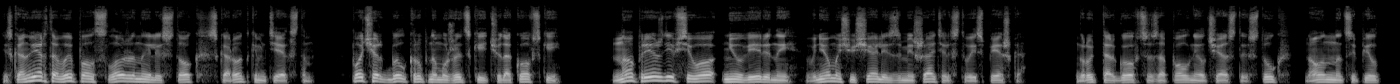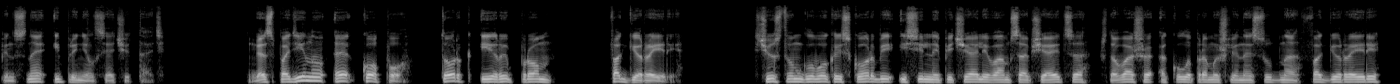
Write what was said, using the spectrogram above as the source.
Из конверта выпал сложенный листок с коротким текстом. Почерк был крупномужицкий, чудаковский, но прежде всего неуверенный, в нем ощущались замешательство и спешка. Грудь торговца заполнил частый стук, но он нацепил пенсне и принялся читать. «Господину Э. Копо, торг и рыбпром Фаггюрейри. С чувством глубокой скорби и сильной печали вам сообщается, что ваше акулопромышленное судно Фаггюрейри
